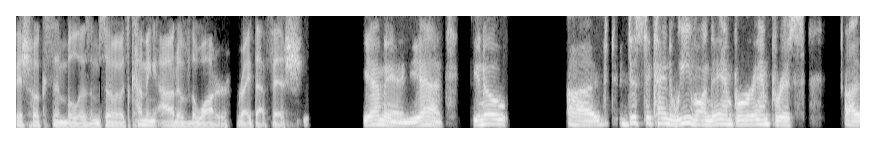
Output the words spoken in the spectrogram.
fish hook symbolism. So it's coming out of the water, right? That fish. Yeah, man. Yeah. You know, uh, just to kind of weave on the emperor empress, uh,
